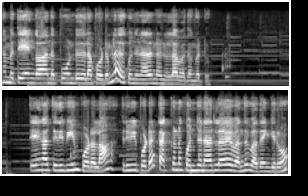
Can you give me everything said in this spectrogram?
நம்ம தேங்காய் அந்த பூண்டு இதெல்லாம் போட்டோம்னா அது கொஞ்சம் நேரம் நல்லா வதங்கட்டும். தேங்காய் திருவியும் போடலாம். திருவி போட்டால் டக்குன்னு கொஞ்ச நேரத்தில் வந்து வதங்கிரும்.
